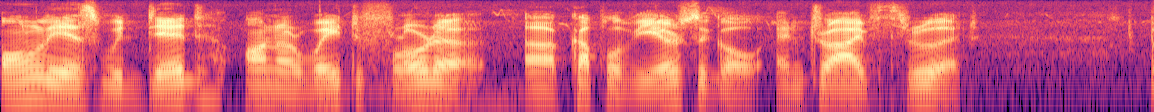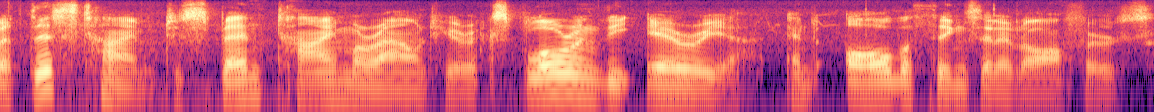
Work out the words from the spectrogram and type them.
only as we did on our way to Florida a couple of years ago and drive through it, but this time to spend time around here exploring the area and all the things that it offers.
